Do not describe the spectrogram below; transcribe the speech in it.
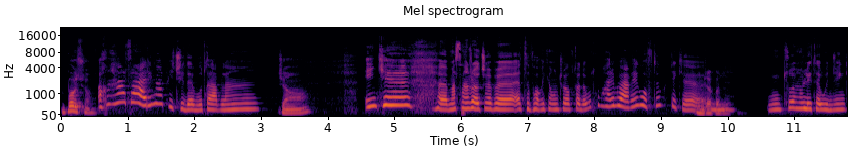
باشون. آخه حرف هری نپیچیده بود قبلا. جان. اینکه مثلا راجع به اتفاقی که اونجا افتاده بود خب هری بقیه گفته بود دیگه. اونجا کجاست؟ تو هم لیتل وینجینگ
